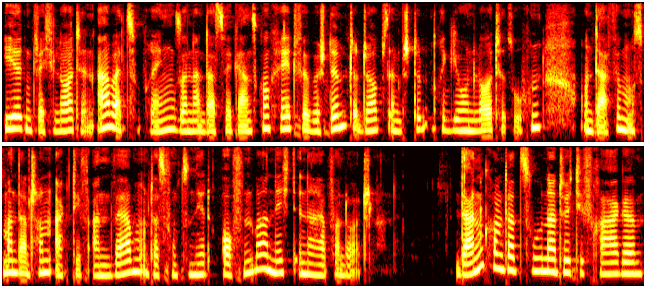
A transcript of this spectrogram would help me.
irgendwelche Leute in Arbeit zu bringen, sondern dass wir ganz konkret für bestimmte Jobs in bestimmten Regionen Leute suchen. Und dafür muss man dann schon aktiv anwerben und das funktioniert offenbar nicht innerhalb von Deutschland. Dann kommt dazu natürlich die Frage,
